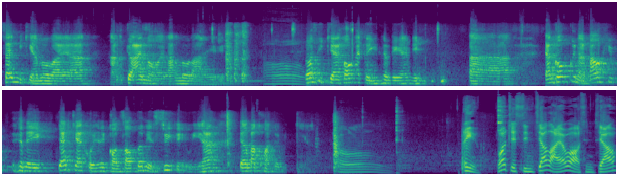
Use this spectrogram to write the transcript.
send 物件落嚟啊，嚇叫愛弄嘅人落嚟。哦。嗰時件講一定係咩咩？啊，人講佢嗱到佢佢哋一件佢哋 consultant 嘅 suite 嘅位啊，有乜款嘅物件？哦。誒，我係新疆嚟啊喎，新疆。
